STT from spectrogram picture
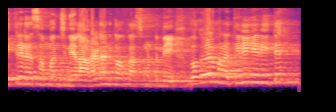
ఏ క్రీడకు సంబంధించింది? ఇలా అడగడానికి అవకాశం ఉంటుంది. ఒకవేళ మనకు తెలియజేరిగితే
